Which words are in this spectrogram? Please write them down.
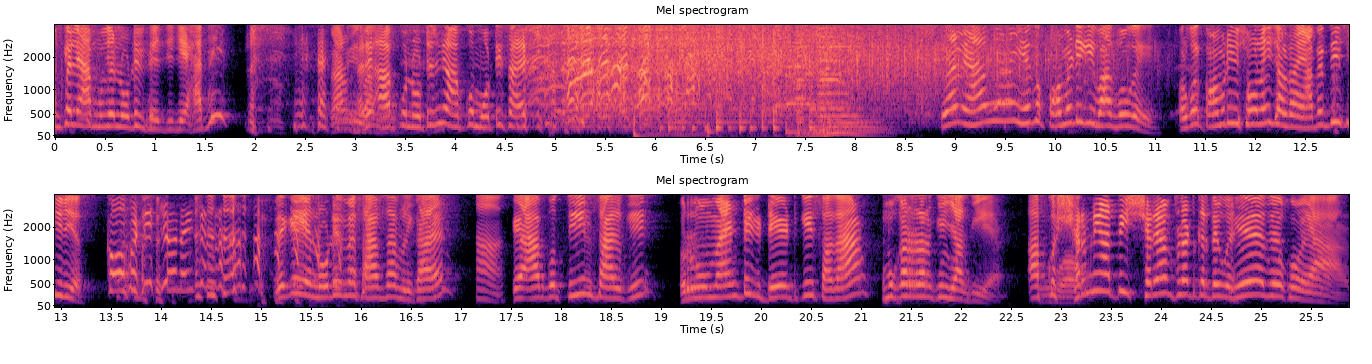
उसके लिए आप मुझे नोटिस भेज दीजिए। हैप्पी अरे आपको नोटिस नहीं आपको मोटिस आए यार यहाँ ये तो कॉमेडी की बात हो गई। और कोई कॉमेडी शो नहीं चल रहा है यहाँ पे बी सीरियस कॉमेडी शो नहीं चल रहा। देखिए ये नोटिस में साफ़ साफ़ लिखा है हाँ। कि आपको तीन साल की रोमांटिक डेट की सजा मुकर्र की जाती है। आपको शर्म नहीं आती शर्म फ्लर्ट करते हुए? ये देखो यार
